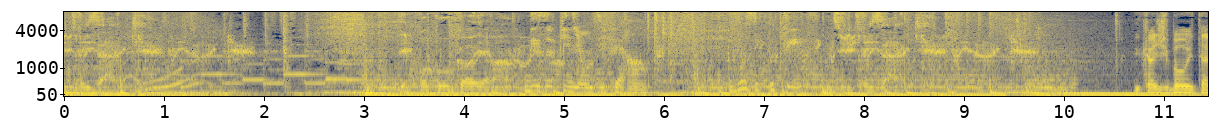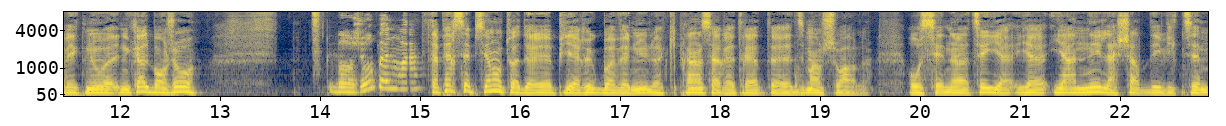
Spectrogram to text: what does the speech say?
Du Trisac. Des propos cohérents. Des opinions différentes. Vous écoutez Du Trisac. Nicole Gibault est avec nous. Euh, Nicole, bonjour. Bonjour, Benoît. Ta perception, toi, de Pierre-Hugues Boisvenu, là, qui prend sa retraite euh, dimanche soir là, au Sénat, tu sais, il a, il, a, il a, amené la charte des victimes.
